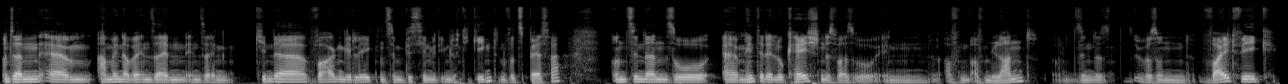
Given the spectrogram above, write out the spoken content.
Und dann ähm, haben wir ihn aber in seinen, in seinen Kinderwagen gelegt und sind ein bisschen mit ihm durch die Gegend und wird's besser. Und sind dann so ähm, hinter der Location, das war so in, auf, dem, auf dem Land, und sind das über so einen Waldweg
